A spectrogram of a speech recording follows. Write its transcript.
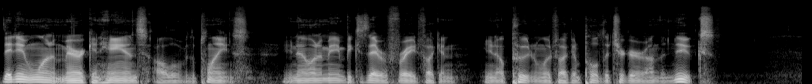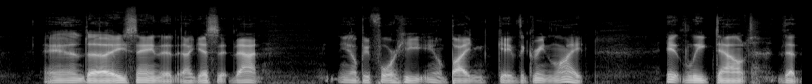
They didn't want American hands all over the planes. You know what I mean? Because they were afraid fucking, you know, Putin would fucking pull the trigger on the nukes. And uh, he's saying that I guess that, that, you know, before he, you know, Biden gave the green light, it leaked out that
